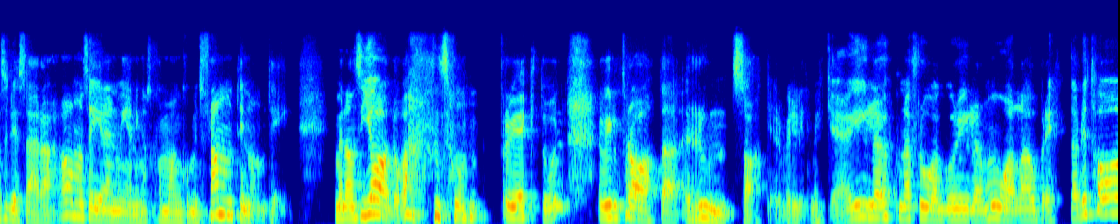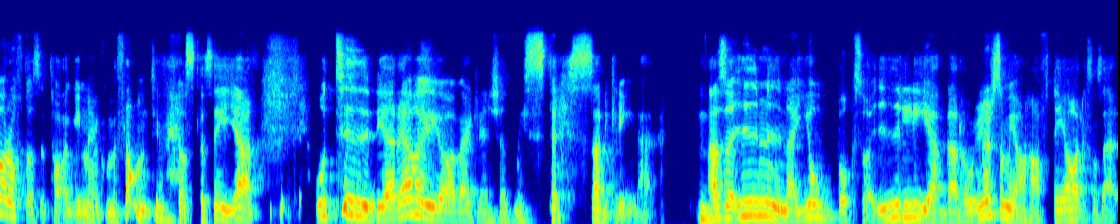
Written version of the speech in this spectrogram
Alltså det är så här, ja, man säger en mening och så har man kommit fram till någonting. Medan jag då som projektor vill prata runt saker väldigt mycket. Jag gillar öppna frågor, jag gillar att måla och berätta. Det tar oftast ett tag innan jag kommer fram till vad jag ska säga. Och tidigare har jag verkligen känt mig stressad kring det här. Mm. Alltså i mina jobb också, i ledarroller som jag har haft, när jag har liksom så här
